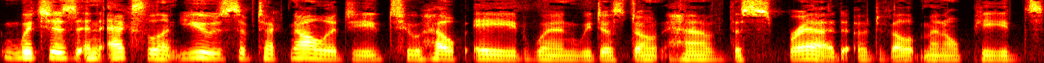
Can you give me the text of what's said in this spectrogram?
which is an excellent use of technology to help aid when we just don't have the spread of developmental peds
